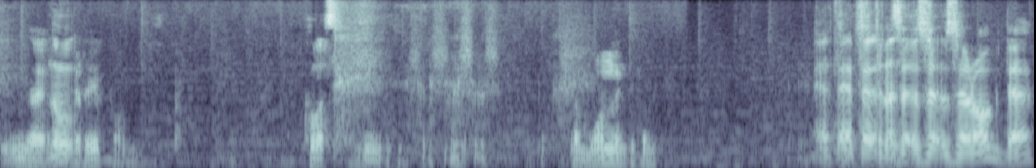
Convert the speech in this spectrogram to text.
да, Ну. я помню. Классно. Там он играл. Это, это странно. The, The- Rock, да?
